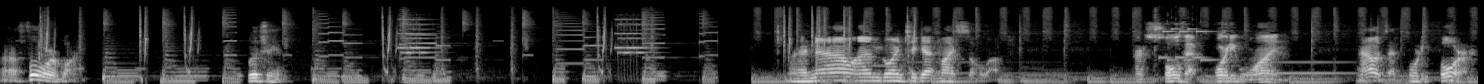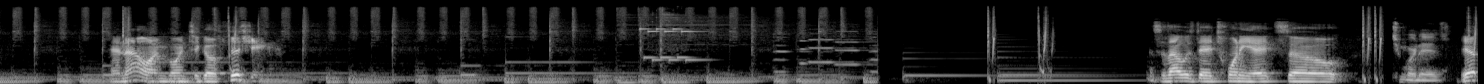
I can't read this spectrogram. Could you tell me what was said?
Uh, forward one. Whoopsie. Alright, now I'm going to get my soul up. Our soul's at 41. Now it's at 44. And now I'm going to go fishing. So that was day 28, so Two more days. yep.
